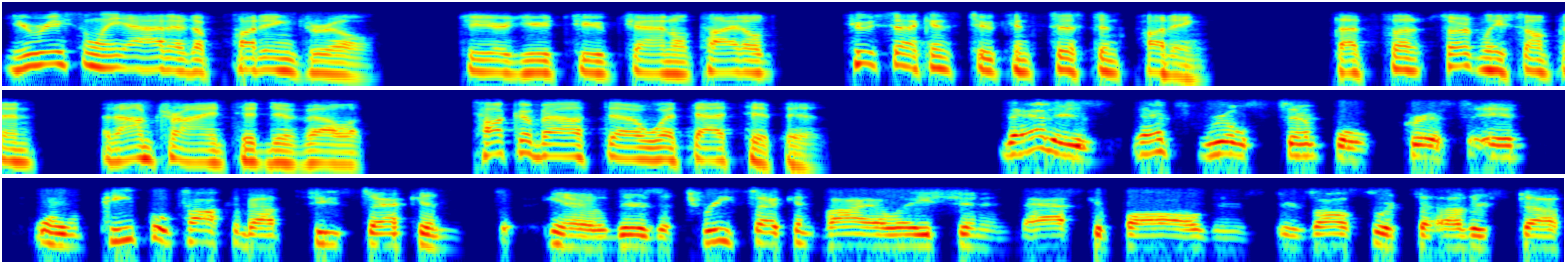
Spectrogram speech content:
you recently added a putting drill to your YouTube channel titled Two Seconds to Consistent Putting. That's certainly something that I'm trying to develop. Talk about uh, what that tip is. That is that's real simple, Chris. It when people talk about two seconds, you know, there's a three second violation in basketball. There's there's all sorts of other stuff.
